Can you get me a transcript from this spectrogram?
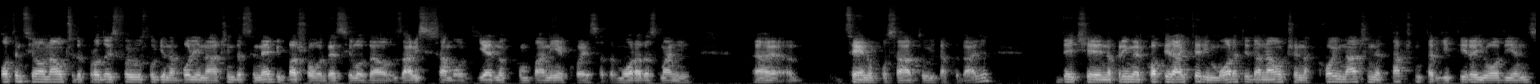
potencijalno nauče da prodaju svoje usluge na bolji način, da se ne bi baš ovo desilo da zavisi samo od jednog kompanije koje sada mora da smanji e, cenu po satu i tako dalje, gde će, na primjer, copywriteri morati da nauče na koji način da tačno targetiraju audience.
